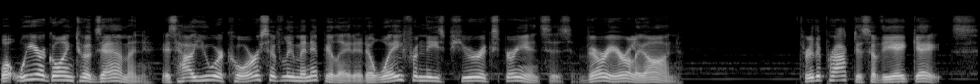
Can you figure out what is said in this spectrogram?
What we are going to examine is how you were coercively manipulated away from these pure experiences very early on. Through the practice of the eight gates,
